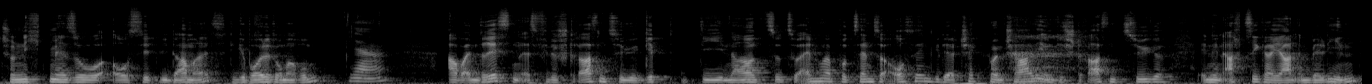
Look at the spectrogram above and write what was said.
schon nicht mehr so aussieht wie damals, die Gebäude drumherum, Ja. aber in Dresden es viele Straßenzüge gibt, die nahezu zu 100% so aussehen wie der Checkpoint Charlie und die Straßenzüge in den 80er Jahren in Berlin.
